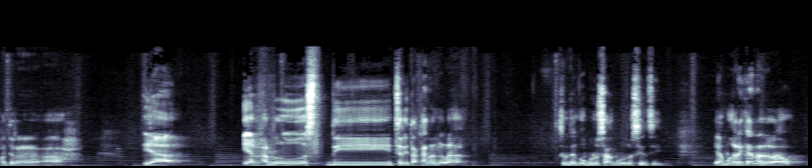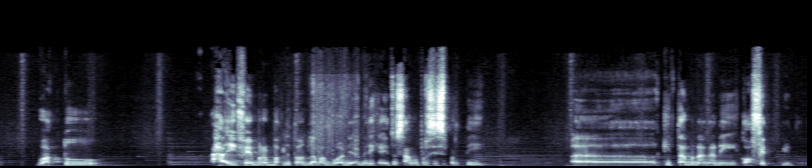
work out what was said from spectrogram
Khawatir ah ya yang harus diceritakan adalah sebetulnya gue berusaha ngelurusin sih. Yang mengerikan adalah waktu HIV merebak di tahun 80-an di Amerika itu sama persis seperti uh, kita menangani COVID gitu.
